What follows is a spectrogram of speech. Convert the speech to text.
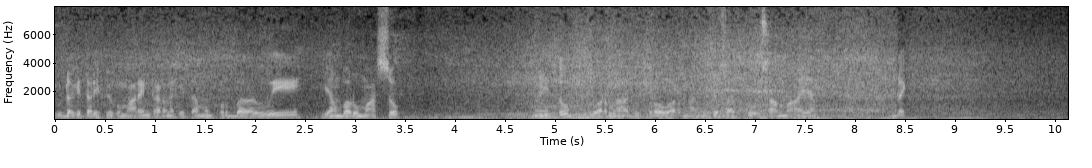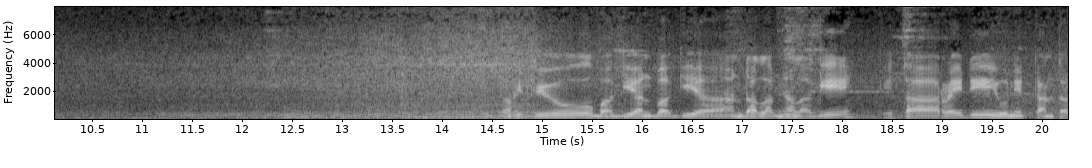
udah kita review kemarin karena kita memperbarui yang baru masuk. Nah itu warna Dutro warna hijau satu sama yang black. Kita review bagian-bagian dalamnya lagi kita ready unit kantor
